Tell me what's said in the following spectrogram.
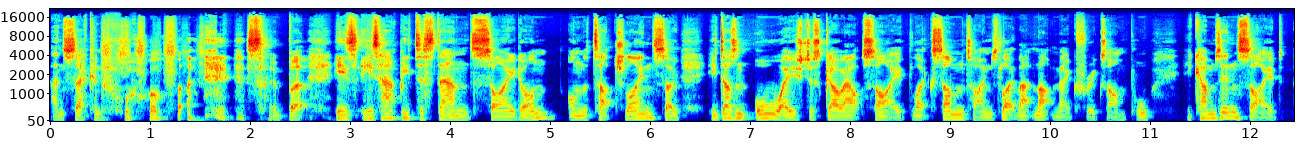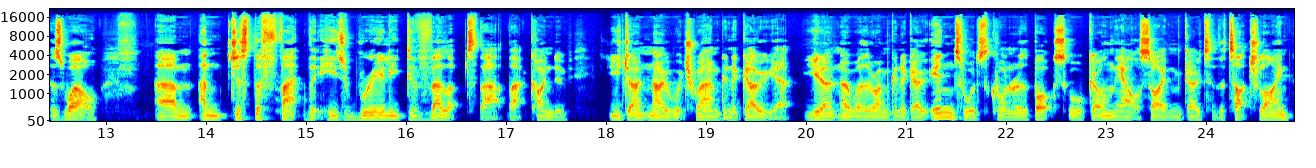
and second of all, so, but he's he's happy to stand side on on the touchline, so he doesn't always just go outside. Like sometimes, like that nutmeg, for example, he comes inside as well. Um, and just the fact that he's really developed that that kind of you don't know which way I'm going to go yet. You don't know whether I'm going to go in towards the corner of the box or go on the outside and go to the touchline.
